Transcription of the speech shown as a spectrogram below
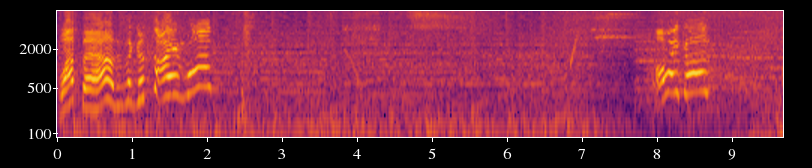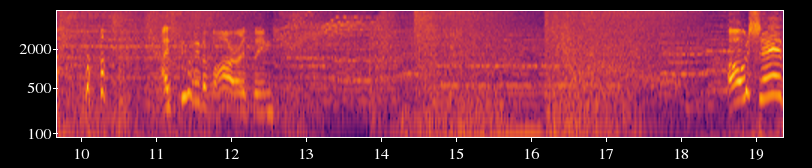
What the hell? This is a good time, what? oh my god! I still need a bar, I think. Oh shit!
